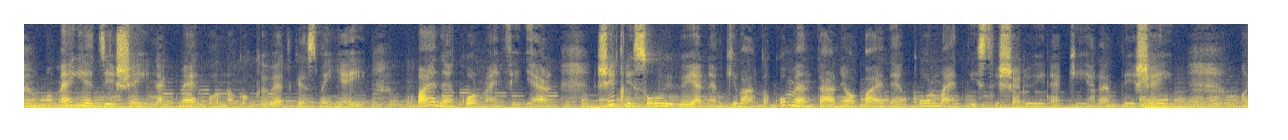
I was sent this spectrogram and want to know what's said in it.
A megjegyzéseinek megvannak a következményei. A Biden kormány figyel. Sikli szóvivője nem kívánta kommentálni a Biden kormány tisztviselőjének kijelentéseit. A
